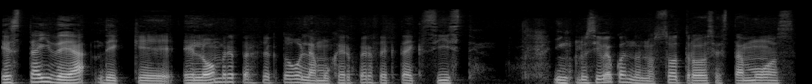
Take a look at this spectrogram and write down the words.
Esta idea de que el hombre perfecto o la mujer perfecta existe. Inclusive cuando nosotros estamos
